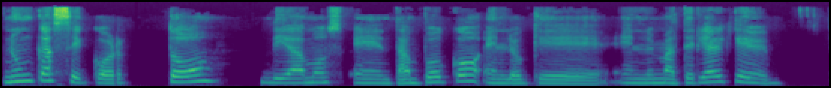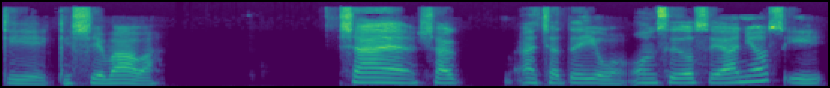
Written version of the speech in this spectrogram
nunca se cortó, digamos, tampoco en lo que, en el material que, que, que llevaba. Ya, ya, ah, ya te digo, 11 12 años y,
